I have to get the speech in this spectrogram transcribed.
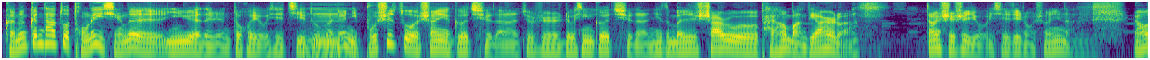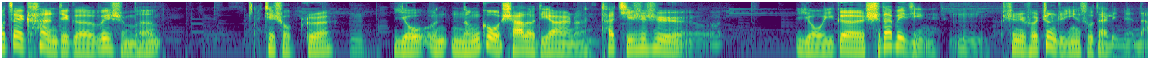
可能跟他做同类型的音乐的人都会有一些嫉妒吧。嗯。就你不是做商业歌曲的，就是流行歌曲的，你怎么杀入排行榜第二了？当时是有一些这种声音的。嗯。然后再看这个为什么这首歌嗯。有呃能够杀到第二呢？它其实是有一个时代背景，嗯。甚至说政治因素在里面的。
